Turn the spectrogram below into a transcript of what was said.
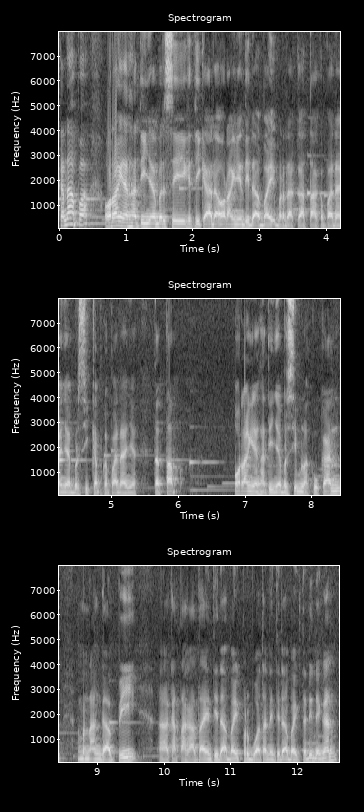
Kenapa? Orang yang hatinya bersih ketika ada orang yang tidak baik berkata kepadanya, bersikap kepadanya, tetap orang yang hatinya bersih melakukan menanggapi uh, kata-kata uh, yang tidak baik, perbuatan yang tidak baik tadi dengan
